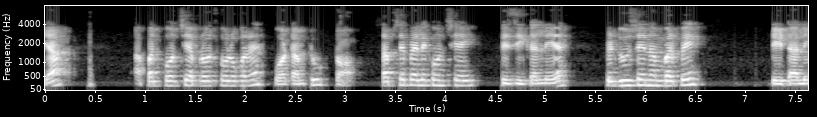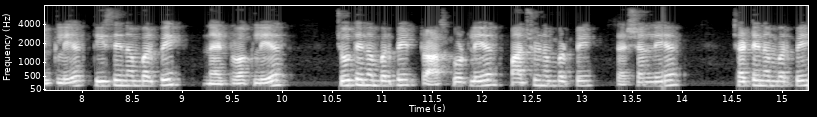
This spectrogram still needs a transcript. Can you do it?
क्या अपन कौन सी अप्रोच फॉलो कर रहे हैं? बॉटम टू टॉप सबसे पहले कौन सी आई? फ़िज़िकल लेयर फिर दूसरे नंबर पे डेटा लिंक लेयर तीसरे नंबर पे नेटवर्क लेयर चौथे नंबर पे ट्रांसपोर्ट लेयर पाँचवें नंबर पे सेशन लेयर छठे नंबर पे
